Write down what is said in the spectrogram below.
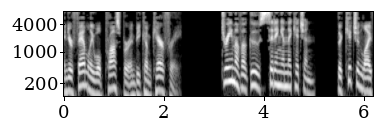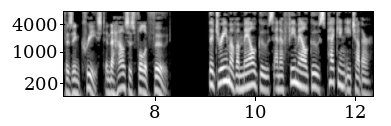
and your family will prosper and become carefree. Dream of a goose sitting in the kitchen. The kitchen life is increased and the house is full of food. The dream of a male goose and a female goose pecking each other.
